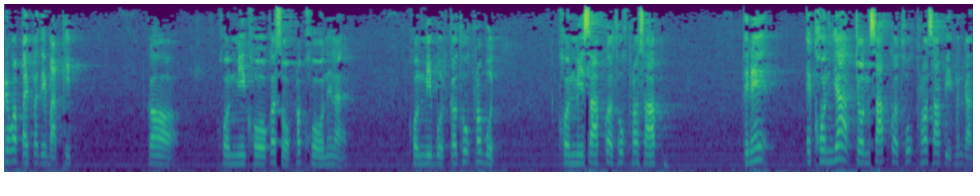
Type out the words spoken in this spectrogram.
เรียกว่าไปปฏิบัติผิด ก็คนมีโคก็โศกเพราะโคนี่แหละ คนมีบุตรก็ทุกข์เพราะบุตร คนมีทรัพย์ก็ทุกข์เพราะทรัพย์ ทีนี้ไอ้คนยากจนทรัพย์ก็ทุกข์เพราะทรัพย์อีกเหมือนกัน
